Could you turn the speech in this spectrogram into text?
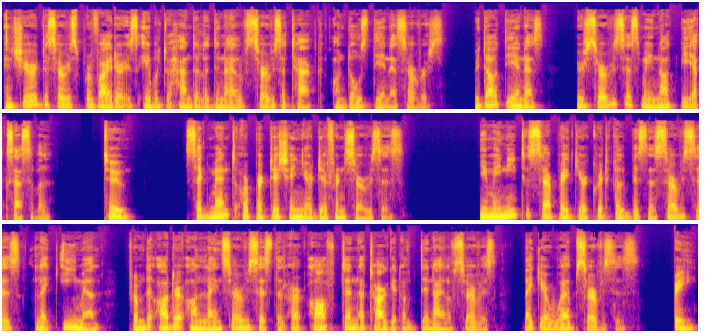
ensure the service provider is able to handle a denial of service attack on those DNS servers. Without DNS, your services may not be accessible. 2. Segment or partition your different services. You may need to separate your critical business services, like email, from the other online services that are often a target of denial of service, like your web services. 3.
